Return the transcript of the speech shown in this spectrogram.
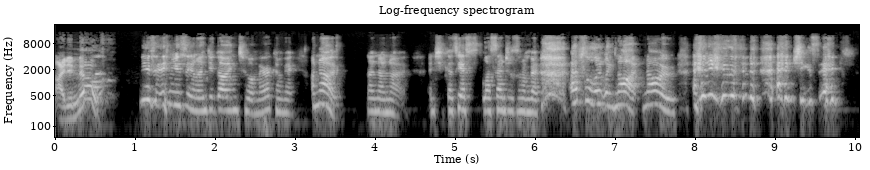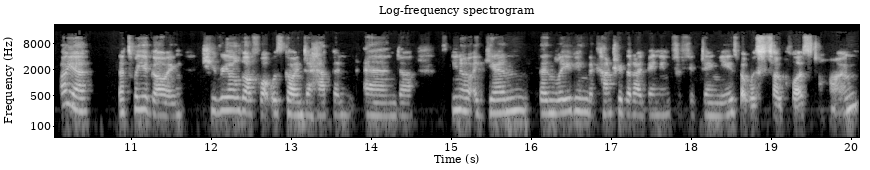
"I didn't know." In New Zealand, you're going to America. I'm going, "Oh no, no, no, no." And she goes, Yes, Los Angeles. And I'm going, Absolutely not. No. And, and she said, Oh, yeah, that's where you're going. She reeled off what was going to happen. And uh, you know, again, then leaving the country that I'd been in for 15 years, but was so close to home.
